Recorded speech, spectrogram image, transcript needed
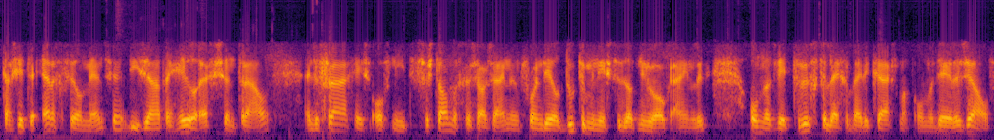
daar zitten erg veel mensen. Die zaten heel erg centraal. En de vraag is of niet verstandiger zou zijn, en voor een deel doet de minister dat nu ook eindelijk, om dat weer terug te leggen bij de krijgsmachtonderdelen zelf.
